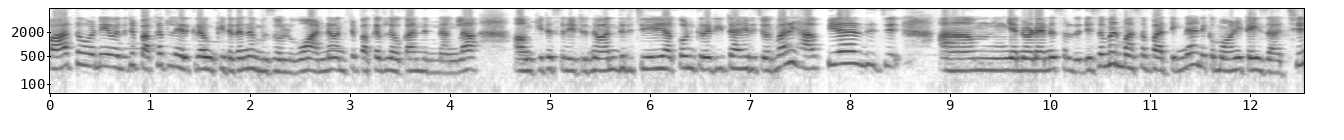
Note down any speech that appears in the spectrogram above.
பார்த்த உடனே வந்துட்டு பக்கத்தில் இருக்கிறவங்க கிட்ட தான் நம்ம சொல்லுவோம். அண்ணன் வந்துட்டு பக்கத்தில் உட்காந்துருந்தாங்களா அவங்க கிட்ட சொல்லிட்டு இருந்தேன் வந்துருச்சு அக்கௌண்ட் கிரெடிட் ஆகிருச்சு ஒரு மாதிரி ஹாப்பியாக இருந்துச்சு. என்னோட என்ன சொல்கிறது டிசம்பர் மாதம் பார்த்திங்கன்னா எனக்கு மானிட்டைஸ் ஆச்சு.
